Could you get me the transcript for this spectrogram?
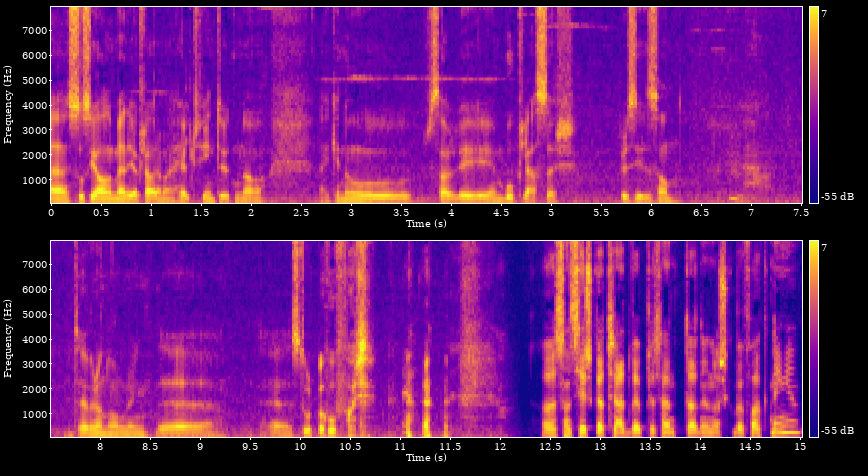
Eh, sosiale medier klarer meg helt fint uten å Jeg er ikke noe særlig bokleser, for å si det sånn. Mm. TV-underholdning, det er stort behov for. Og sånn Ca. 30% av den norske befolkningen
